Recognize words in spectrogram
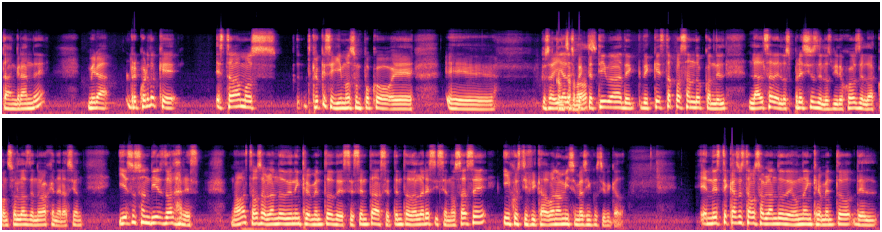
tan grande? Mira, recuerdo que estábamos, creo que seguimos un poco, eh, eh, pues ahí a la expectativa de, qué está pasando con el, la alza de los precios de los videojuegos de las consolas de nueva generación. Y esos son 10 dólares, ¿no? Estamos hablando de un incremento de 60 a 70 dólares y se nos hace injustificado. Bueno, a mí se me hace injustificado. En este caso estamos hablando de un incremento del,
